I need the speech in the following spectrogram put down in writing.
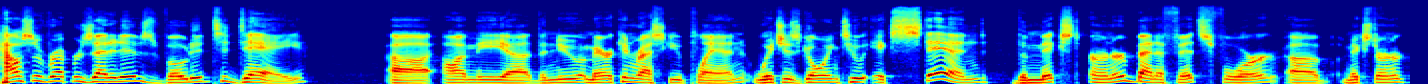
House of Representatives voted today uh, on the uh, the new American Rescue Plan, which is going to extend the mixed earner benefits for uh, mixed earner,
